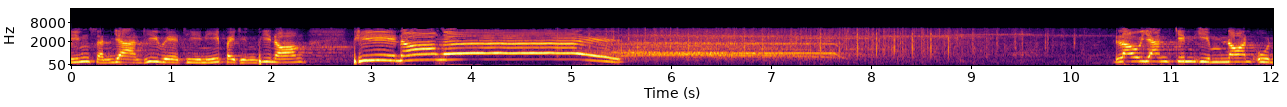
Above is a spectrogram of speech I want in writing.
ลิงก์สัญญาณที่เวทีนี้ไปถึงพี่น้อง พี่น้องเอ้ยเรายังกินอิ่มนอนอุ่น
